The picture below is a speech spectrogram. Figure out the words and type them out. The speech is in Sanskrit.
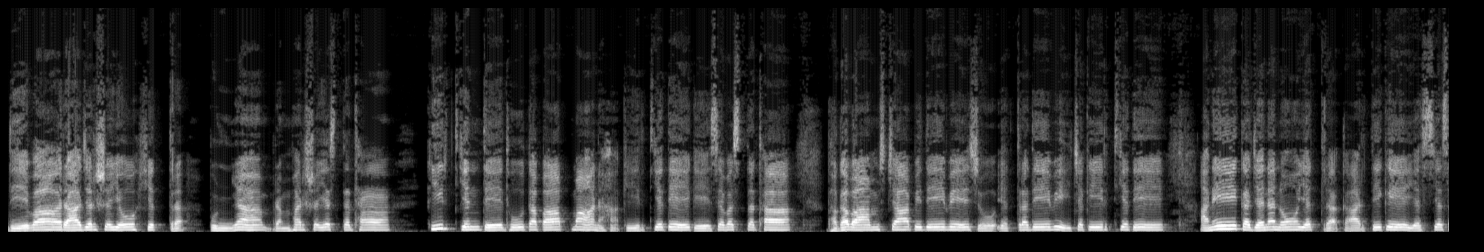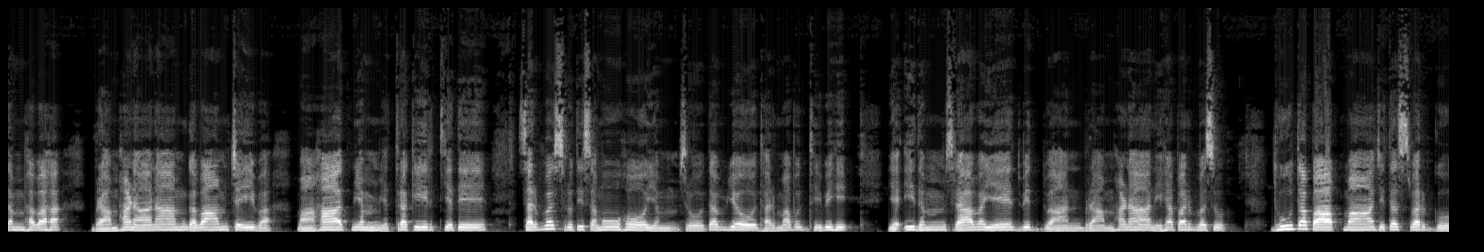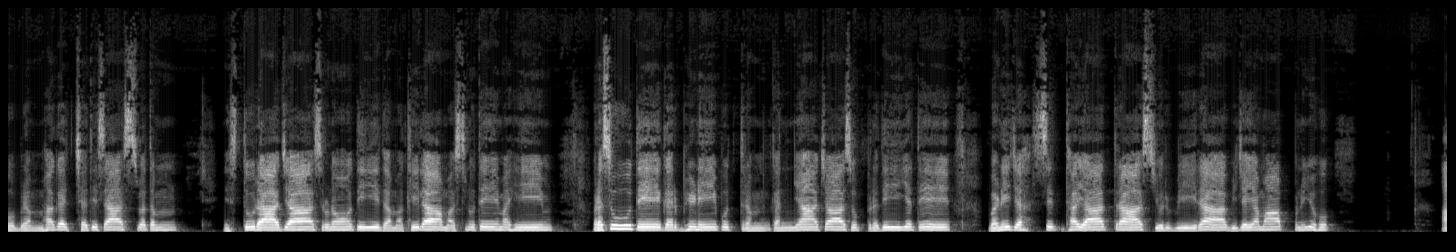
देवा राजर्षयो ह्यत्र पुण्या ब्रह्मर्षयस्तथा कीर्त्यन्ते धूतपाप्मानः कीर्त्यते केशवस्तथा। भगवांश्चापि देवेशो यत्र देवी च कीर्त्यते। अनेकजननो यत्र कार्तिकेयस्य सम्भवः। ब्राह्मणानाम् गवाम् चैव माहात्म्यम् यत्र कीर्त्यते। सर्वश्रुतिसमूहोऽयम् श्रोतव्यो धर्मबुद्धिभिः। य इदम् श्रावयेद्विद्वान् ब्राह्मणानिह पर्वसु। धूतपाप्माजितस्वर्गो ब्रह्म गच्छति शाश्वतम् इस्तु राजा शृणोतीदमखिलामश्नुते महीम् प्रसूते गर्भिणी पुत्रम् कन्या चासु प्रदीयते वणिजः सिद्धयात्रास्युर्वीरा विजयमाप्नुयुः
